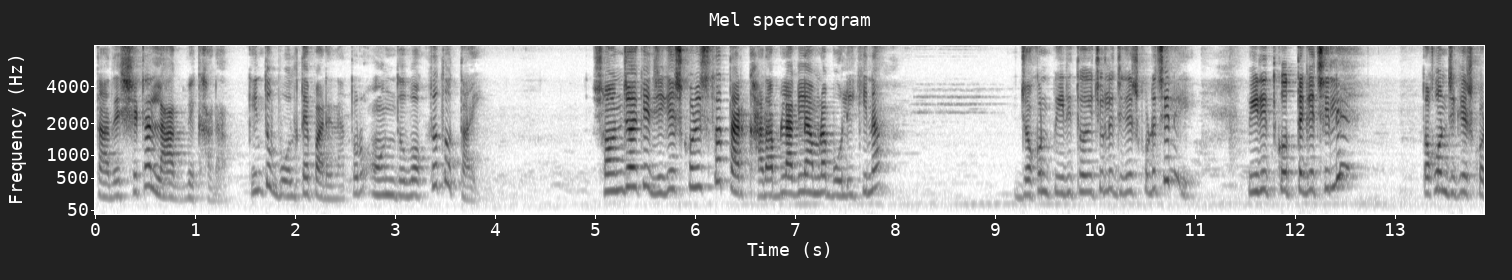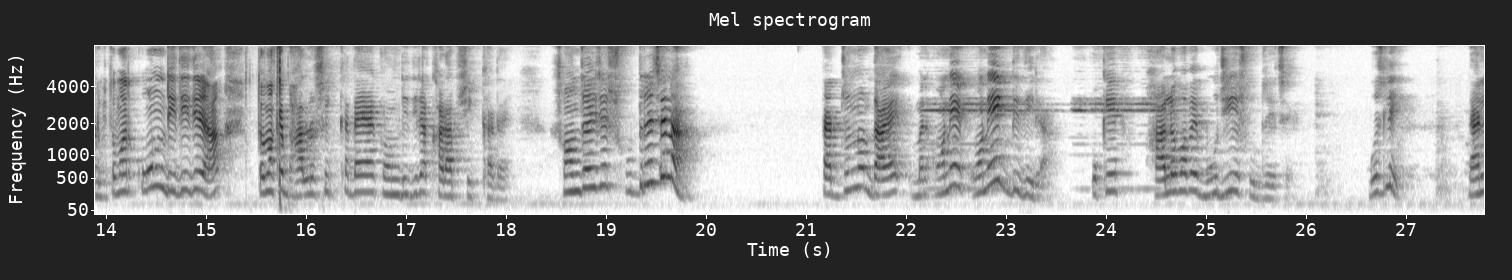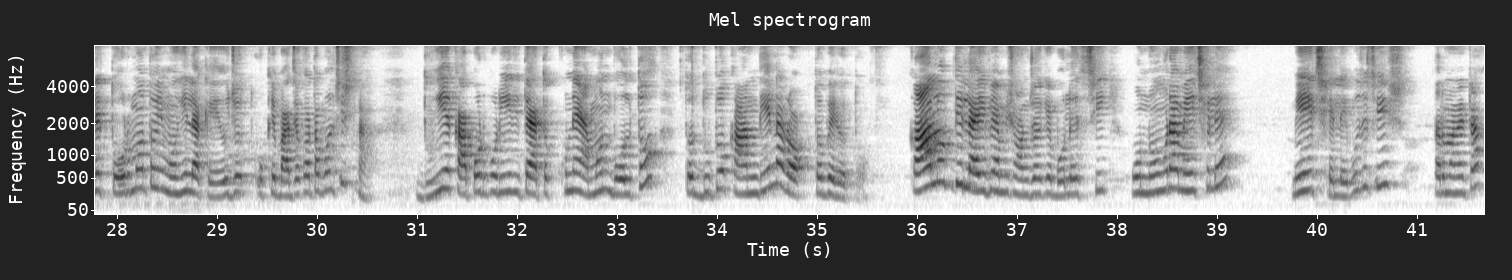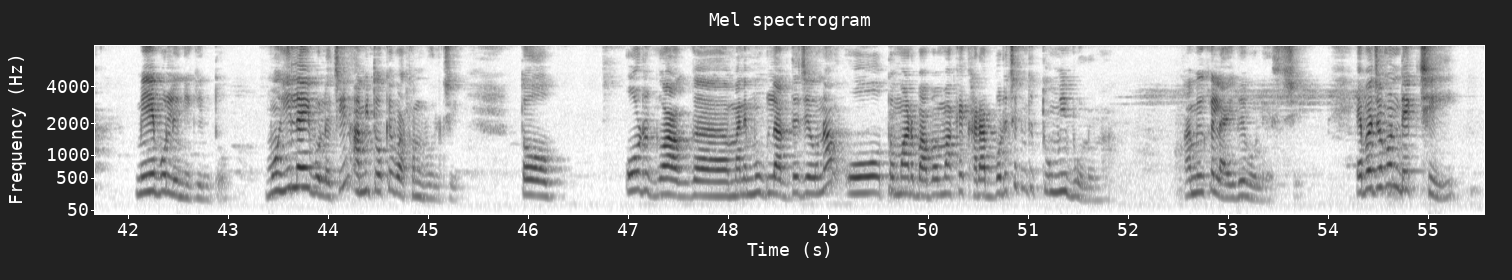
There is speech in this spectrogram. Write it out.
তাদের সেটা লাগবে খারাপ। কিন্তু বলতে পারে না, তোর অন্ধভক্ত তো তাই। সঞ্জয়কে জিজ্ঞেস করিস তো, তার খারাপ লাগলে আমরা বলি কি না যখন পীড়িত হয়েছিল জিজ্ঞেস করেছিলি? পীড়িত করতে গেছিলি? তখন জিজ্ঞেস করবি, তোমার কোন দিদিরা তোমাকে ভালো শিক্ষা দেয় আর কোন দিদিরা খারাপ শিক্ষা দেয়? সঞ্জয় যে শুধরেছে না, তার জন্য দায় মানে অনেক অনেক দিদিরা ওকে ভালোভাবে বুঝিয়ে শুধরেছে। বুঝলি? নাহলে তোর মতো ওই মহিলাকে, ওই যে ওকে বাজে কথা বলছিস না, ধুয়ে কাপড় পরিয়ে দিতে এতক্ষণে এমন বলতো, তোর দুটো কান দিয়ে না রক্ত বেরোতো। কাল অবধি লাইভে আমি সঞ্জয়কে বলে এসেছি, ও নোংরা মেয়ে ছেলে? মেয়ে ছেলে, বুঝেছিস? তার মানেটা মেয়ে বলিনি কিন্তু, মহিলাই বলেছি, আমি তোকে এখন বলছি। তো ওর মানে মুখ লাগতে যেও না, ও তোমার বাবা মাকে খারাপ বলেছে কিন্তু তুমি বলো না। আমি ওকে লাইভে বলে এসেছি। এবার যখন দেখছি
